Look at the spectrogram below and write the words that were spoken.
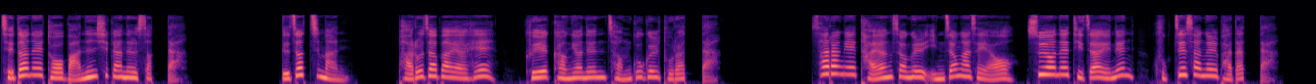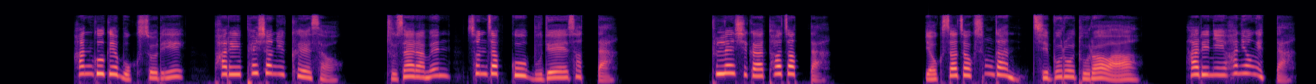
재단에 더 많은 시간을 썼다. 늦었지만 바로잡아야 해. 그의 강연은 전국을 돌았다. 사랑의 다양성을 인정하세요. 수연의 디자인은 국제상을 받았다. 한국의 목소리 파리 패션위크에서 두 사람은 손잡고 무대에 섰다. 플래시가 터졌다. 역사적 순간 집으로 돌아와 할인이 환영했다.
